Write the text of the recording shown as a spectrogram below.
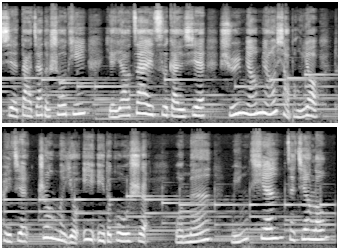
谢大家的收听，也要再一次感谢徐淼淼小朋友推荐这么有意义的故事。我们明天再见喽！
